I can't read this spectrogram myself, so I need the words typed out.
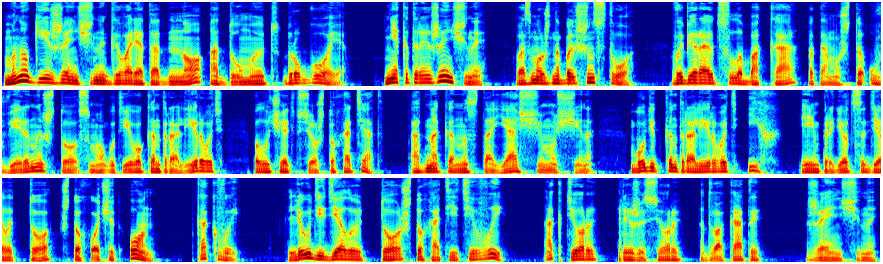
Многие женщины говорят одно, а думают другое. Некоторые женщины, возможно, большинство, выбирают слабака, потому что уверены, что смогут его контролировать, получать все, что хотят. Однако настоящий мужчина будет контролировать их, и им придется делать то, что хочет он, как вы. Люди делают то, что хотите вы. Актеры, режиссеры, адвокаты, женщины.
